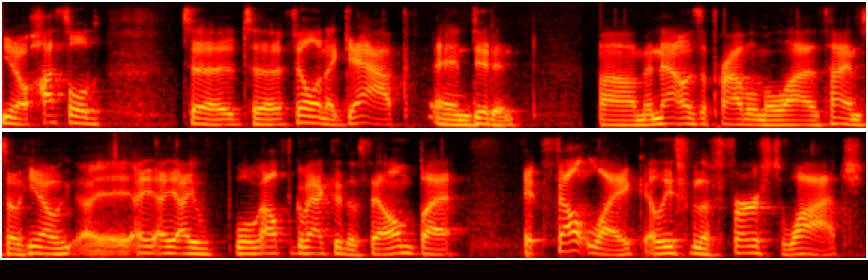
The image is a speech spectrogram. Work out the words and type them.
you know, hustled to to fill in a gap and didn't. Um, and that was a problem a lot of the time. So, you know, I, I, I will have to go back through the film, but it felt like, at least from the first watch,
